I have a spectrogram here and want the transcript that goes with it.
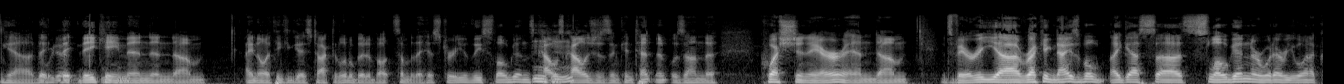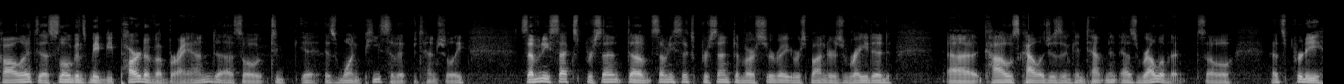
Yeah, they they, they, came mm-hmm. in and um, I know I think you guys talked a little bit about some of the history of these slogans. Mm-hmm. Cows, colleges, and contentment was on the questionnaire, and um, it's very uh, recognizable, I guess, uh, slogan or whatever you want to call it. Uh, slogans may be part of a brand, uh, so to, as one piece of it potentially. 76% of 76% of our survey responders rated uh, cows, colleges, and contentment as relevant. So that's pretty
